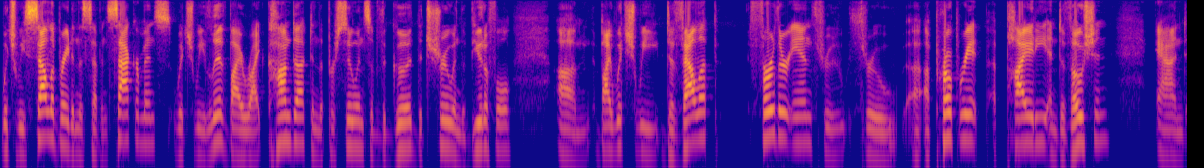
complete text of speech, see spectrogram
which we celebrate in the seven sacraments, which we live by right conduct in the pursuance of the good, the true, and the beautiful, um, by which we develop further in through through uh, appropriate piety and devotion and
